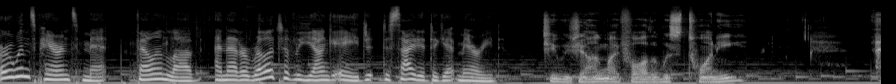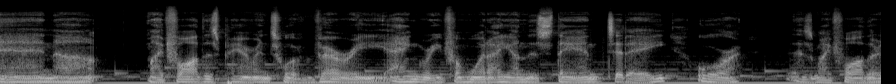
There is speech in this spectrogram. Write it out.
Irwin's parents met, fell in love, and at a relatively young age decided to get married. She was young, my father was 20, and uh, my father's parents were very angry, from what I understand today, or as my father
